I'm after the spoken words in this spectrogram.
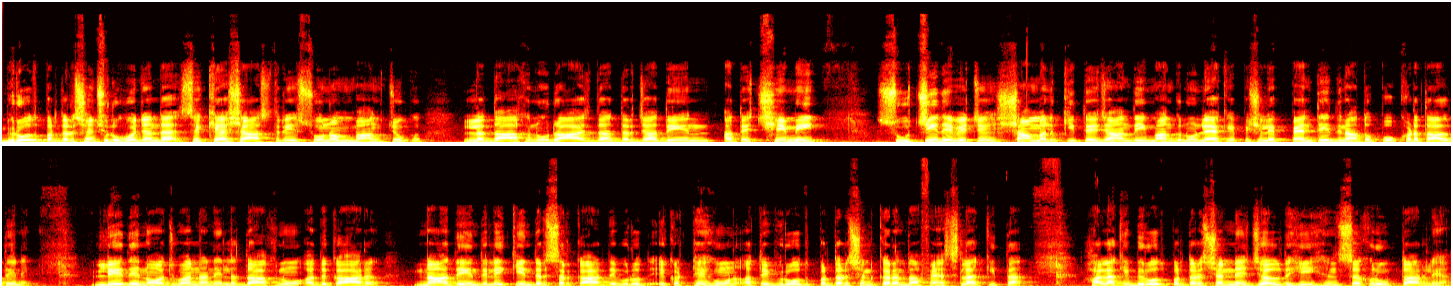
ਵਿਰੋਧ ਪ੍ਰਦਰਸ਼ਨ ਸ਼ੁਰੂ ਹੋ ਜਾਂਦਾ ਹੈ। ਸਿੱਖਿਆ ਸ਼ਾਸਤਰੀ ਸੋਨਮ ਵਾਂਗਚੁਕ ਲਦਾਖ ਨੂੰ ਰਾਜ ਦਾ ਦਰਜਾ ਦੇਣ ਅਤੇ 6ਵੀਂ ਸੂਚੀ ਦੇ ਵਿੱਚ ਸ਼ਾਮਲ ਕੀਤੇ ਜਾਣ ਦੀ ਮੰਗ ਨੂੰ ਲੈ ਕੇ ਪਿਛਲੇ 35 ਦਿਨਾਂ ਤੋਂ ਭੁੱਖ ਹੜਤਾਲ ਤੇ ਨੇ। ਲੇਹ ਦੇ ਨੌਜਵਾਨਾਂ ਨੇ ਲਦਾਖ ਨੂੰ ਅਧਿਕਾਰ ਨਾ ਦੇਣ ਦੇ ਲਈ ਕੇਂਦਰ ਸਰਕਾਰ ਦੇ ਵਿਰੁੱਧ ਇਕੱਠੇ ਹੋਣ ਅਤੇ ਵਿਰੋਧ ਪ੍ਰਦਰਸ਼ਨ ਕਰਨ ਦਾ ਫੈਸਲਾ ਕੀਤਾ। ਹਾਲਾਂਕਿ ਵਿਰੋਧ ਪ੍ਰਦਰਸ਼ਨ ਨੇ ਜਲਦ ਹੀ ਹਿੰਸਕ ਰੂਪ ਧਾਰ ਲਿਆ।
